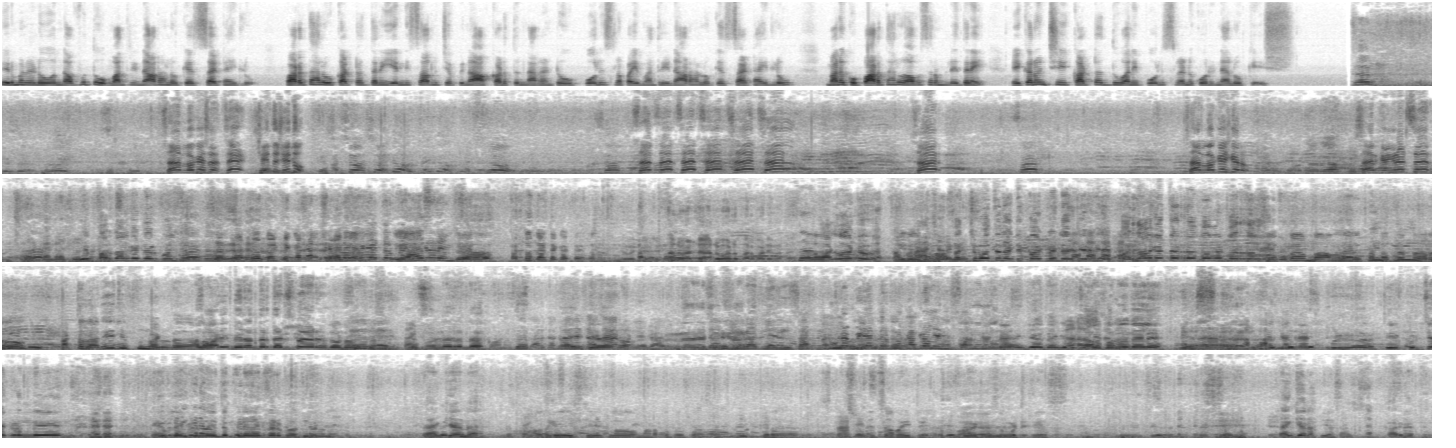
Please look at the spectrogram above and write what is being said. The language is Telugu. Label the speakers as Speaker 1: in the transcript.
Speaker 1: తిరుమలలో నవ్వుతూ మంత్రి నారా లోకేష్ సెటైర్లు. పరదాలు కట్టొద్దని ఎన్నిసార్లు చెప్పినా కడుతున్నారంటూ పోలీసులపై మంత్రి నారా లోకేష్ సెటైర్లు. మనకు పరదాలు అవసరం లేదని ఇక నుంచి కట్టొద్దు అని పోలీసులను కోరిన Lokesh.
Speaker 2: Sir Lokesh sir sir చేతు చేతు sir sir sir sir sir sir sir sir Lokesh గారు సార్ కంగ్రాట్స్ సార్
Speaker 3: పరదాలు కట్టారు
Speaker 4: అలవాటు
Speaker 3: చచ్చిపోతున్న డిపార్ట్మెంట్ పరదాలు కట్టారు
Speaker 5: చెప్పాం బాగున్నారు కట్టద్దన్నారు కట్టదు అదే చెప్తున్నారు.
Speaker 3: అలవాటు. మీరందరూ తడిచిపోయారు చాలా పనులు ఉన్నాయిలే. ఇప్పుడు కుర్చీ ఎక్కడుంది? టేబుల్ ఎక్కడ ఎత్తుకునే దానికి సరిపోతుంది. థ్యాంక్ యూ అన్న
Speaker 5: ఆల్రెడీ స్టేట్ లో మడత పెట్టారు సార్. ఇక్కడ స్టార్ట్ వైట్
Speaker 3: థ్యాంక్ యూ అన్న కార్యకర్త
